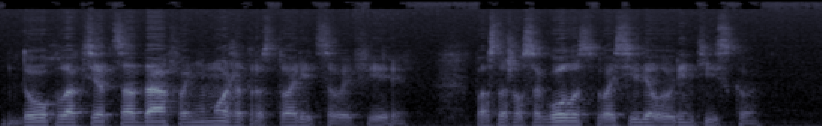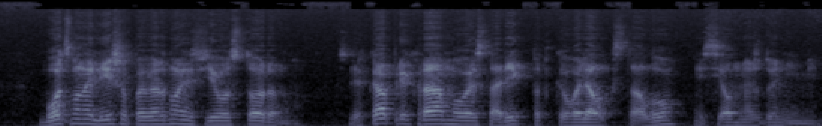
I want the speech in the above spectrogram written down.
«Дух Лактет Садафа не может раствориться в эфире», – послышался голос Василия Лаврентийского. Боцман и Лиша повернулись в его сторону. Слегка прихрамывая, старик подковылял к столу и сел между ними.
